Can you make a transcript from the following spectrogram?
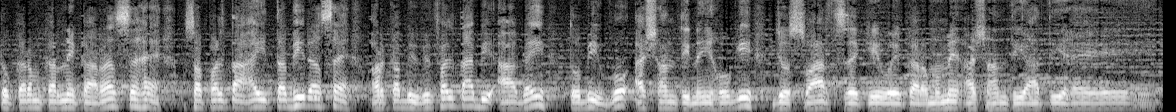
तो कर्म करने का रस है, सफलता आई तभी रस है, और कभी विफलता भी आ गई तो भी वो अशांति नहीं होगी, जो स्वार्थ से किए हुए कर्म में अशांति आती है।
